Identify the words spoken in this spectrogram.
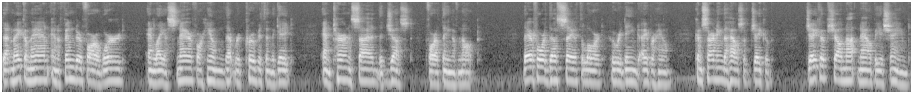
that make a man an offender for a word, and lay a snare for him that reproveth in the gate, and turn aside the just for a thing of naught. Therefore thus saith the Lord, who redeemed Abraham, concerning the house of Jacob, Jacob shall not now be ashamed,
